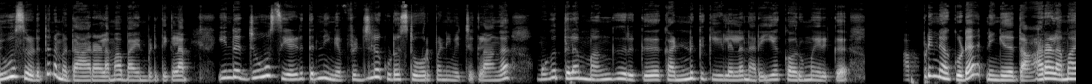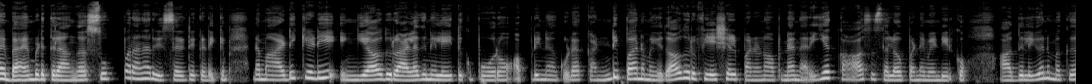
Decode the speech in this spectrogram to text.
ஜூஸ் எடுத்து நம்ம தாராளமாக பயன்படுத்திக்கலாம். இந்த ஜூஸ் எடுத்துகிட்டு நீங்கள் ஃப்ரிட்ஜில் கூட ஸ்டோர் பண்ணி வச்சுக்கலாங்க. முகத்தில் மங்கு இருக்குது கண்ணுக்கு கீழெல்லாம் நிறைய கருமை இருக்குது அப்படின்னா கூட நீங்கள் இதை தாராளமாக பயன்படுத்தலாங்க. சூப்பரான ரிசல்ட்டு கிடைக்கும். நம்ம அடிக்கடி எங்கேயாவது ஒரு அழகு நிலையத்துக்கு போகிறோம் அப்படின்னா கூட கண்டிப்பாக நம்ம ஏதாவது ஒரு ஃபேஷியல் பண்ணணும் அப்படின்னா நிறைய காசு செலவு பண்ண வேண்டியிருக்கும். அதுலேயும் நமக்கு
